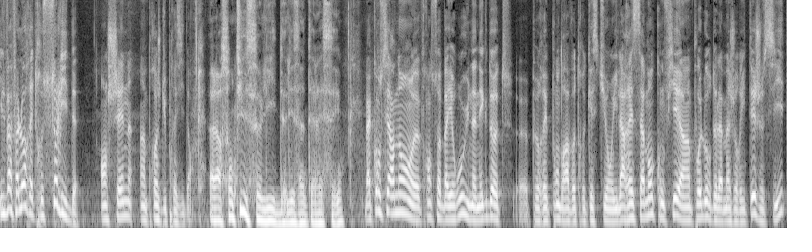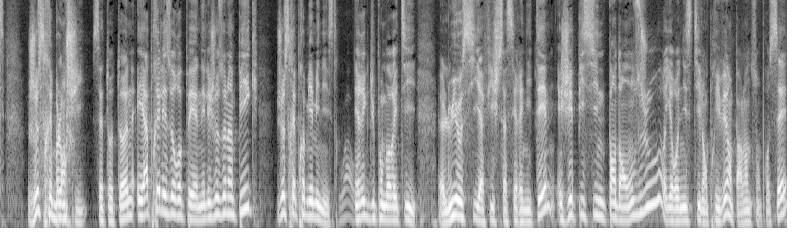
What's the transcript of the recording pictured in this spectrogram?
Il va falloir être solide enchaîne un proche du président. Alors sont-ils solides, les intéressés? Bah, Concernant euh, François Bayrou, une anecdote euh, peut répondre à votre question. Il a récemment confié à un poids lourd de la majorité, je cite, Je serai blanchi cet automne et après les européennes et les Jeux olympiques, je serai Premier ministre. Éric Dupont-Moretti, euh, lui aussi, affiche sa sérénité. J'ai piscine pendant 11 jours, ironise-t-il en privé en parlant de son procès.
